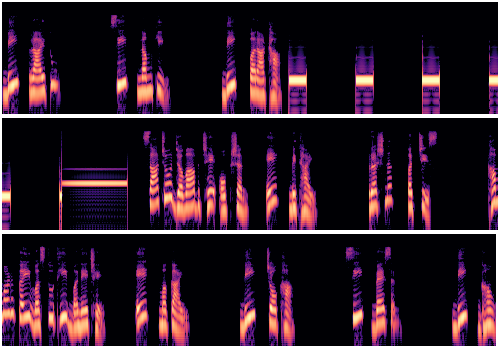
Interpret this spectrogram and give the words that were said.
બી રાયતું સી નમકીન ડી પરાઠા સાચો જવાબ છે ઓપ્શન એ મીઠાઈ પ્રશ્ન પચીસ ખમણ કઈ વસ્તુથી બને છે એ મકાઈ બી ચોખા સી બેસન ડી ઘઉં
